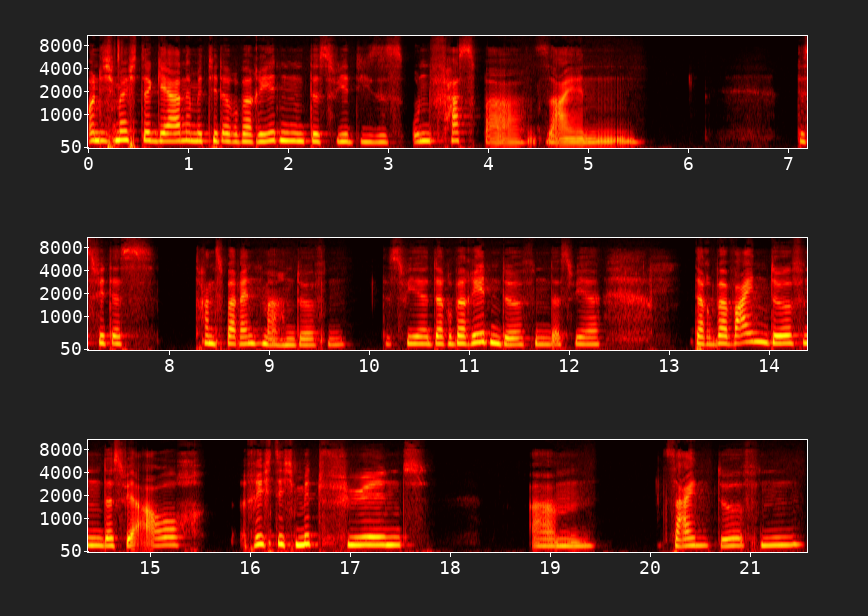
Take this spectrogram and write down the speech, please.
Und ich möchte gerne mit dir darüber reden, dass wir dieses Unfassbar-Sein, dass wir das transparent machen dürfen, dass wir darüber reden dürfen, dass wir darüber weinen dürfen, dass wir auch richtig mitfühlend ähm, sein dürfen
